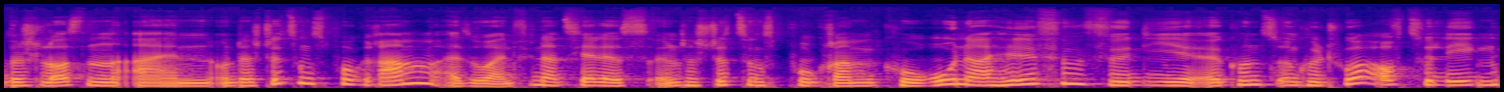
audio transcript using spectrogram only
beschlossen, ein Unterstützungsprogramm, also ein finanzielles Unterstützungsprogramm Corona-Hilfen für die äh, Kunst und Kultur aufzulegen.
